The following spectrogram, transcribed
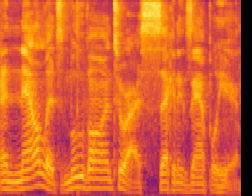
And now let's move on to our second example here.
